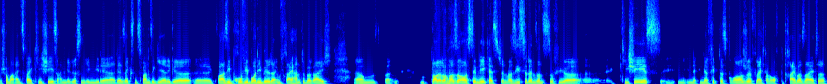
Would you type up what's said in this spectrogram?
schon mal ein, zwei Klischees angerissen. Irgendwie der, der 26-jährige äh, quasi Profi-Bodybuilder im Freihandelbereich. Ähm, plauder doch mal so aus dem Nähkästchen. Was siehst du denn sonst so für äh, Klischees in, in, in, der Fitnessbranche, vielleicht auch auf Betreiberseite?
